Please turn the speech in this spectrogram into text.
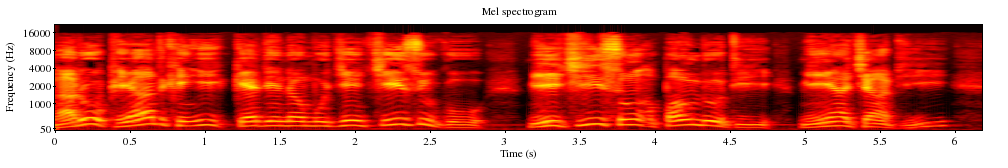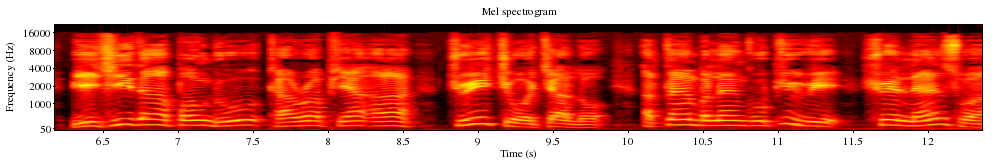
ငါတို့ဘုရားသခင်၏ကယ်တင်တော်မူခြင်းကျေးဇူးကို မြေကြီးစွန်းအပေါင်းတို့သည် မြင်ရကြပြီ မြေကြီးသားအပေါင်းတို့သာရဘုရားအား ကြွေးကြော်ကြလော့အတန်ပလံကို ပြု၍ရွှင်လန်းစွာ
